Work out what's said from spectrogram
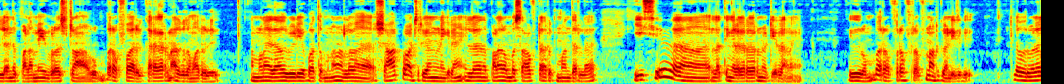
இல்லை இந்த பழமே இவ்வளோ ஸ்ட்ராங் ரொம்ப ரஃப்பாக இருக்குது கரகரனாக இருக்கிற மாதிரி இருக்குது நம்மளாம் ஏதாவது வீடியோ பார்த்தோம்னா நல்லா ஷார்ப்பாக வச்சுருக்காங்கன்னு நினைக்கிறேன். இல்லை அந்த பழம் ரொம்ப சாஃப்டாக இருக்குமான்னு தெரில ஈஸியாக எல்லாத்தையும் கரகரகரன்னு வெட்டிடுறாங்க இது ரொம்ப ரஃப் ரஃப் ரஃப்னு இருக்க வேண்டியிருக்கு. இல்லை ஒருவேளை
